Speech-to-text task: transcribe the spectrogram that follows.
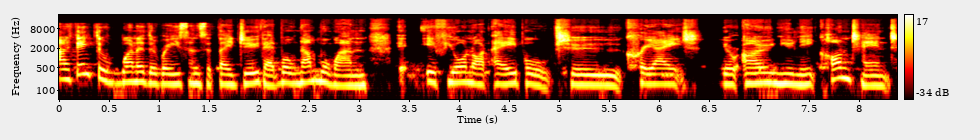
I think the one of the reasons that they do that, well, number one, if you're not able to create your own unique content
